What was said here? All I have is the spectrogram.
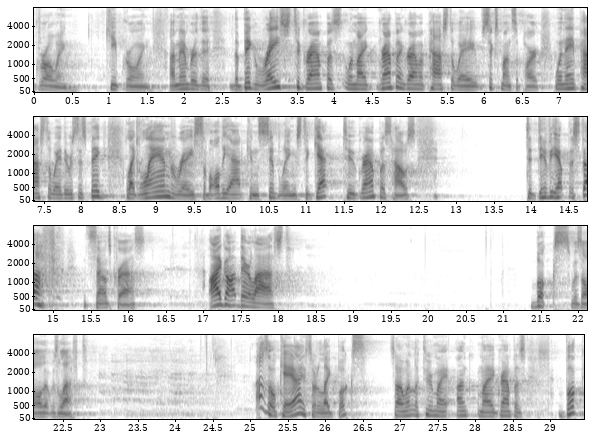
growing. Keep growing. I remember the, the big race to grandpa's, when my grandpa and grandma passed away, six months apart, when they passed away, there was this big like land race of all the Atkins siblings to get to grandpa's house to divvy up the stuff. It sounds crass. I got there last. Books was all that was left. I was okay. I sort of like books. So I went and looked through my, my grandpa's book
